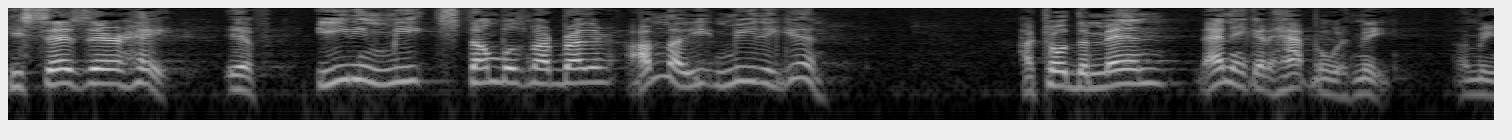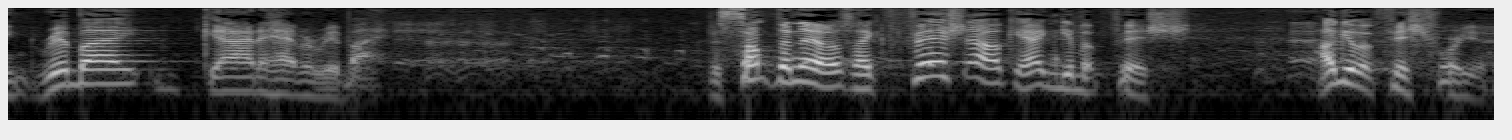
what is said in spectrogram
He says there, hey, if eating meat stumbles my brother, I'm not eating meat again. I told the men, that ain't going to happen with me. I mean, ribeye, got to have a ribeye. If something else, like fish, oh, okay, I can give up fish. I'll give up fish for you,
